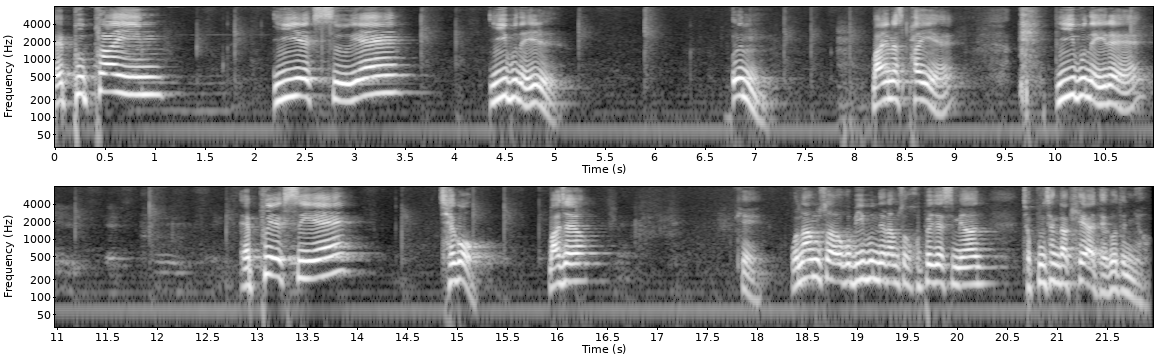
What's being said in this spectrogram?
f 프라임 ex의 2분의 1은 마이너스 파이에 2분의 1에 fx의 제곱 맞아요? 오케이 원함수하고 미분된 함수가 곱해져 있으면 적분 생각해야 되거든요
